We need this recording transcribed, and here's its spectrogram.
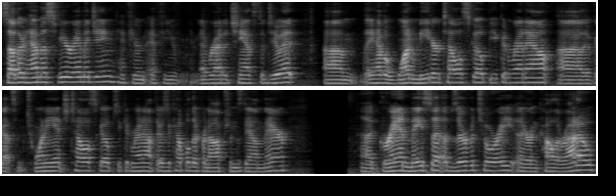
Southern Hemisphere imaging. If you're if you've never had a chance to do it, um, they have a one meter telescope you can rent out. Uh, they've got some 20 inch telescopes you can rent out. There's a couple different options down there. Uh, Grand Mesa Observatory, they're in Colorado.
